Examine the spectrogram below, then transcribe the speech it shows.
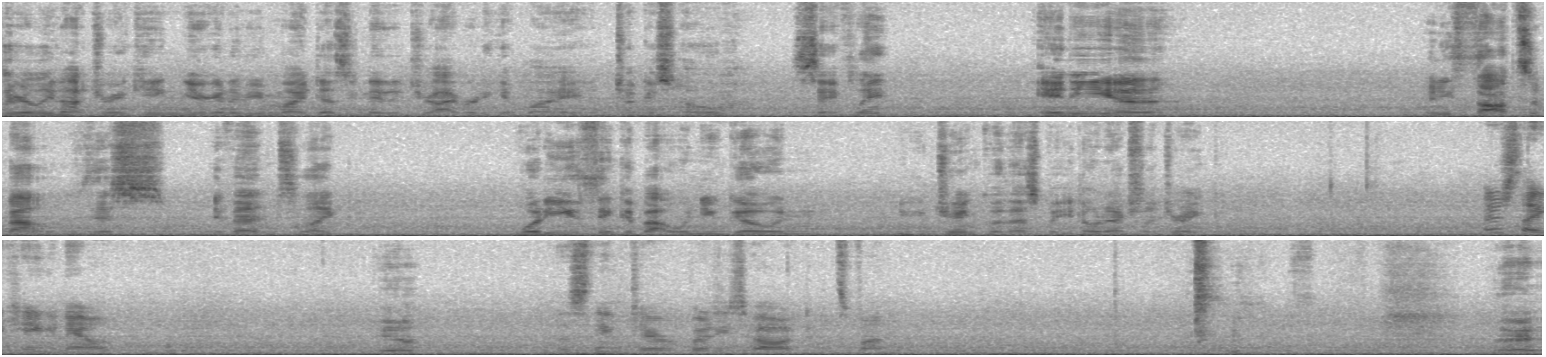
clearly not drinking. You're going to be my designated driver to get my took us home safely. Any uh, any thoughts about this event? Like, what do you think about when you go and you drink with us, but you don't actually drink? I just like hanging out, Yeah. listening to everybody talk. It's fun. All right.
